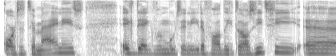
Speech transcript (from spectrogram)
korte termijn is. Ik denk, we moeten in ieder geval die transitie, uh,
